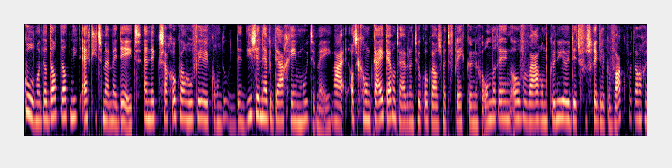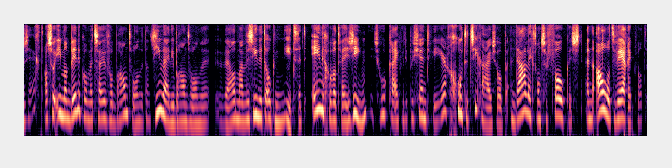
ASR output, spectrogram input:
cool, maar dat, dat dat niet echt iets met mij deed. En ik zag ook wel hoeveel je kon doen. In die zin heb ik daar geen moeite mee. Maar als ik gewoon kijk, hè, want we hebben natuurlijk ook wel eens met de verpleegkundige onderling over waarom kunnen jullie dit verschrikkelijke vak, wordt dan gezegd. Als zo iemand binnenkomt met zoveel brandwonden, dan zien wij die brandwonden wel, maar we zien het ook niet. Het enige wat wij zien is hoe krijgen we die patiënt weer goed het ziekenhuis op. En daar ligt onze focus. En al het werk wat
